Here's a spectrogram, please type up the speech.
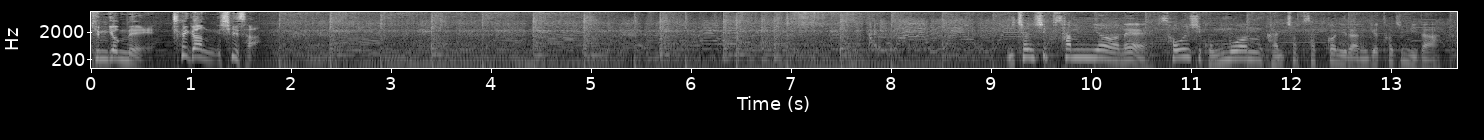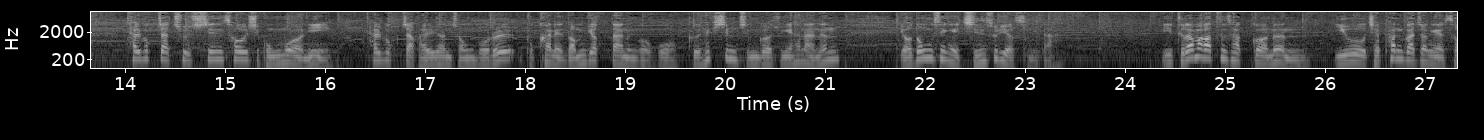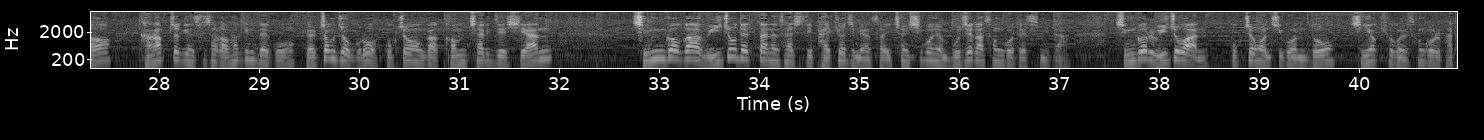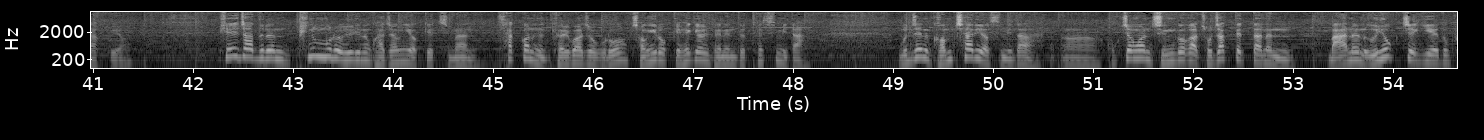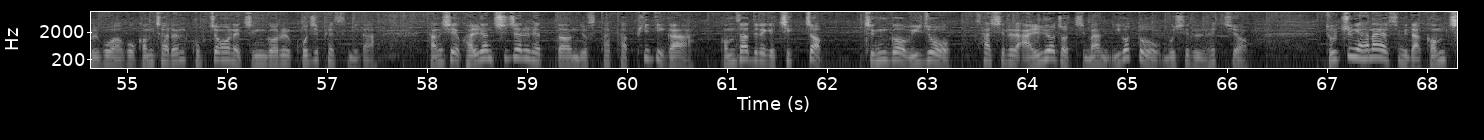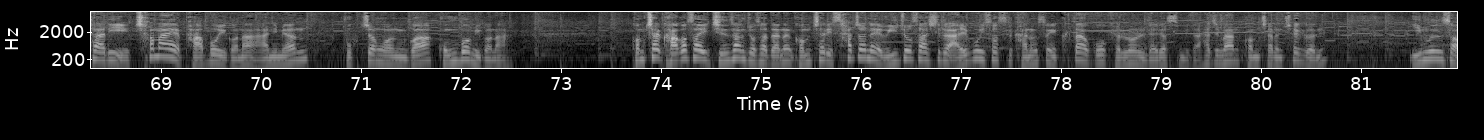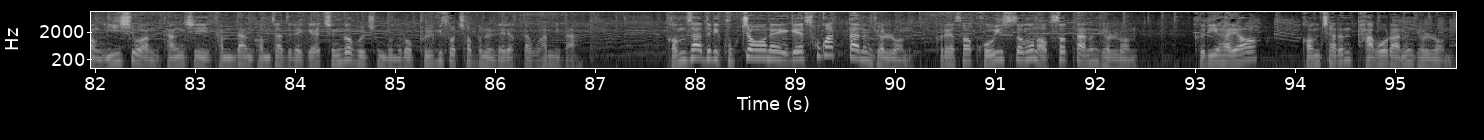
김경래 최강 시사. (2013년에) 서울시 공무원 간첩 사건이라는 게 터집니다 탈북자 출신 서울시 공무원이 탈북자 관련 정보를 북한에 넘겼다는 거고 그 핵심 증거 중에 하나는 여동생의 진술이었습니다. 이 드라마 같은 사건은 이후 재판 과정에서 강압적인 수사가 확인되고 결정적으로 국정원과 검찰이 제시한 증거가 위조됐다는 사실이 밝혀지면서 2015년 무죄가 선고됐습니다. 증거를 위조한 국정원 직원도 징역형을 선고를 받았고요. 피해자들은 피눈물을 흘리는 과정이었겠지만 사건은 결과적으로 정의롭게 해결되는 듯 했습니다. 문제는 검찰이었습니다. 어, 국정원 증거가 조작됐다는 많은 의혹 제기에도 불구하고 검찰은 국정원의 증거를 고집했습니다. 당시에 관련 취재를 했던 뉴스타파 PD가 검사들에게 직접 증거 위조 사실을 알려줬지만 이것도 무시를 했죠. 둘 중에 하나였습니다. 검찰이 천하의 바보이거나 아니면 국정원과 공범이거나 검찰 과거사의 진상조사단은 검찰이 사전에 위조 사실을 알고 있었을 가능성이 크다고 결론을 내렸습니다. 하지만 검찰은 최근 이문성, 이시원 당시 담당 검사들에게 증거 불충분으로 불기소 처분을 내렸다고 합니다. 검사들이 국정원에게 속았다는 결론, 그래서 고의성은 없었다는 결론, 그리하여 검찰은 바보라는 결론.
